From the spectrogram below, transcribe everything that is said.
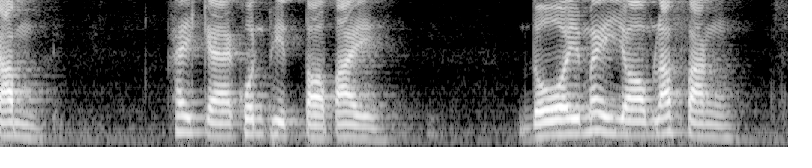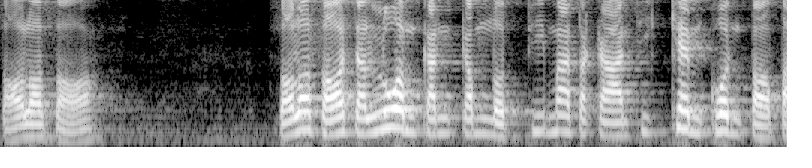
กรรม ให้แก่คนผิดต่อไป โดยไม่ยอมรับฟังสรสสรสจะร่วมกันกำหนดที่มาตรการที่เข้มข้นต่อไป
